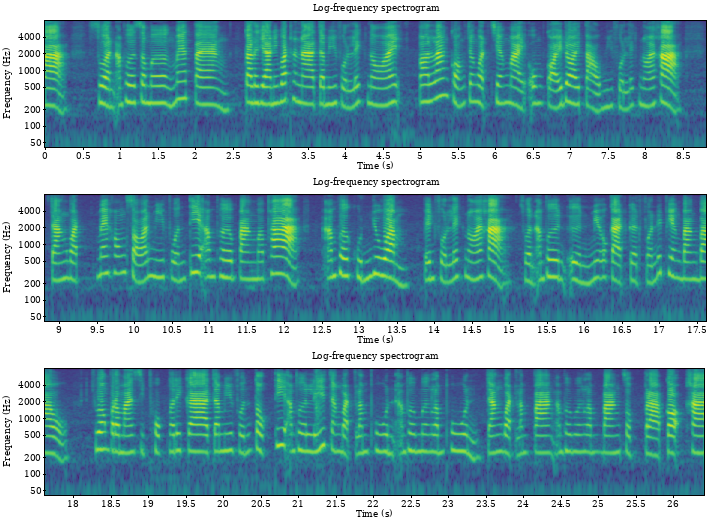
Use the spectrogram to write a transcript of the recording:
ค่ะ ส่วนอำเภอเสมิง แม่แตงกาลยานิวัฒนาจะมีฝนเล็กน้อย ตอนล่างของจังหวัดเชียงใหม่อมก๋อยดอยเต่ามีฝนเล็กน้อยค่ะ จังหวัดแม่ฮ่องสอนมีฝนที่อำเภอปางมะผ้าอำเภอขุนยวม เป็นฝนเล็กน้อยค่ะ ส่วนอำเภออื่นๆมีโอกาสเกิดฝนได้เพียงบางเบา ช่วงประมาณ 16นาฬิกาจะมีฝนตกที่อำเภอลีจังหวัดลำพูนอำเภอเมืองลำพูน จังหวัดลำปางอำเภอเมืองลำปางศพปราบเกาะคา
